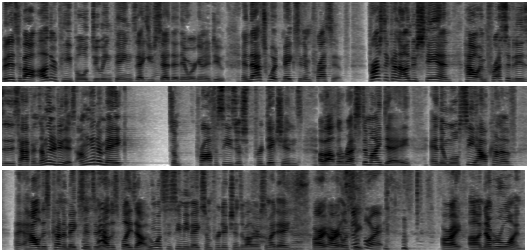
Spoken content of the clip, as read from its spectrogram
but it's about other people doing things that that's you right. said that they were going to do. And that's what makes it impressive. For us to kind of understand how impressive it is that this happens, I'm going to do this. I'm going to make prophecies or predictions about the rest of my day, and then we'll see how kind of how this kind of makes sense and how this plays out. Who wants to see me make some predictions about the rest of my day? All right, all right, let's, let's see. For it. all right, uh, number one,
